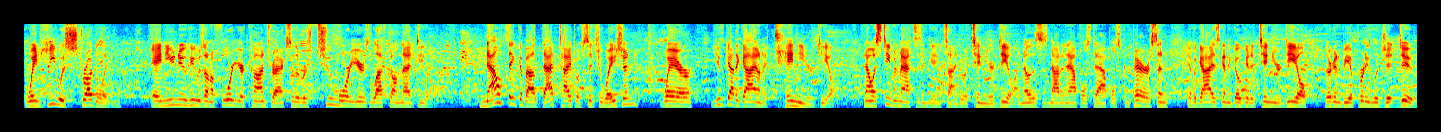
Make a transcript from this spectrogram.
when he was struggling and you knew he was on a four year contract, so there was two more years left on that deal. Now think about that type of situation where you've got a guy on a 10 year deal. Now, a Steven Matz isn't getting signed to a 10 year deal. I know this is not an apples to apples comparison. If a guy is going to go get a 10 year deal, they're going to be a pretty legit dude.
